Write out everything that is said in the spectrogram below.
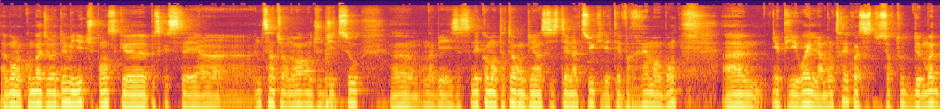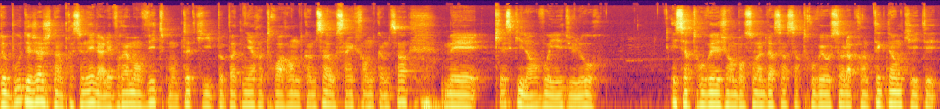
Ah bon, le combat duré deux minutes, je pense que parce que c'était une ceinture noire en jiu-jitsu. Euh, on a bien, les commentateurs ont bien insisté là-dessus qu'il était vraiment bon. Euh, et puis ouais, il l'a montré quoi. Surtout de moi debout déjà, j'étais impressionné. Il allait vraiment vite. Bon, peut-être qu'il peut pas tenir trois rounds comme ça ou cinq rounds comme ça, mais qu'est-ce qu'il a envoyé du lourd? Il s'est retrouvé, genre bon, son adversaire s'est retrouvé au sol après un takedown qui a été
